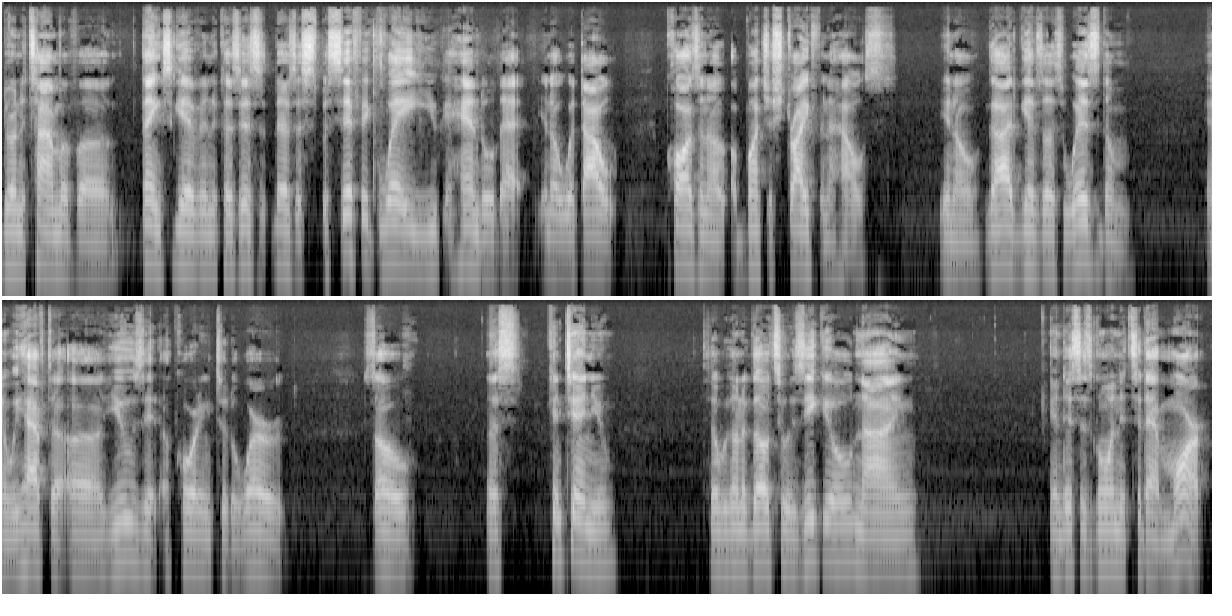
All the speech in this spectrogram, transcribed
during the time of uh Thanksgiving because there's there's a specific way you can handle that you know without causing a, a bunch of strife in the house. You know, God gives us wisdom and we have to uh use it according to the word. So let's continue. So we're going to go to Ezekiel 9 and this is going into that mark.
